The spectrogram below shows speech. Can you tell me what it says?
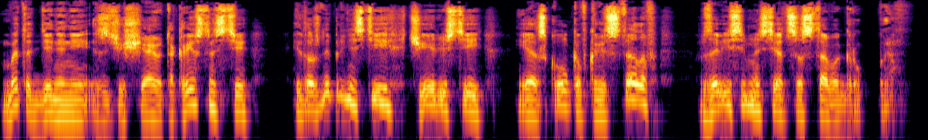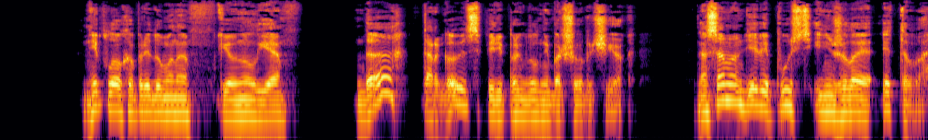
В этот день они зачищают окрестности и должны принести челюстей и осколков кристаллов в зависимости от состава группы. «Неплохо придумано», — кивнул я. «Да», — торговец перепрыгнул небольшой ручеек. «На самом деле, пусть и не желая этого,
